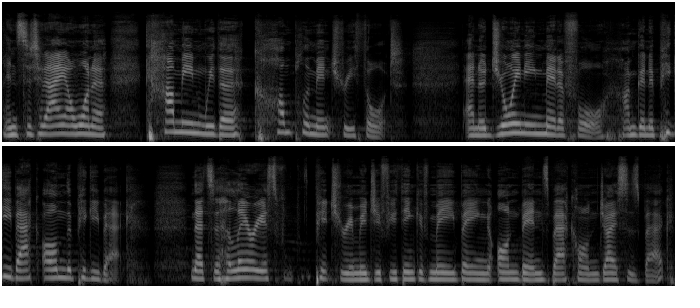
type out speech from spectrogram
And so today I want to come in with a complementary thought and a joining metaphor. I'm going to piggyback on the piggyback. And that's a hilarious picture image if you think of me being on Ben's back on Jace's back.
